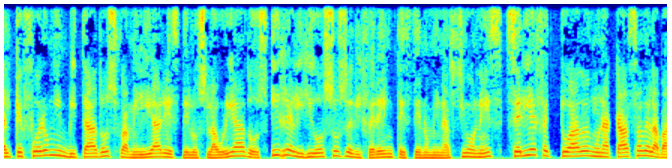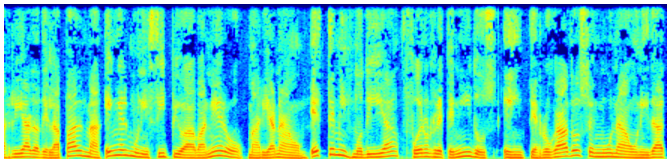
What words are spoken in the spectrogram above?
al que fueron invitados familiares de los laureados y religiosos de diferentes denominaciones, sería efectuado en una casa de la barriada de La Palma, en el municipio habanero, Marianao. Este mismo día fueron retenidos e interrogados en una unidad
